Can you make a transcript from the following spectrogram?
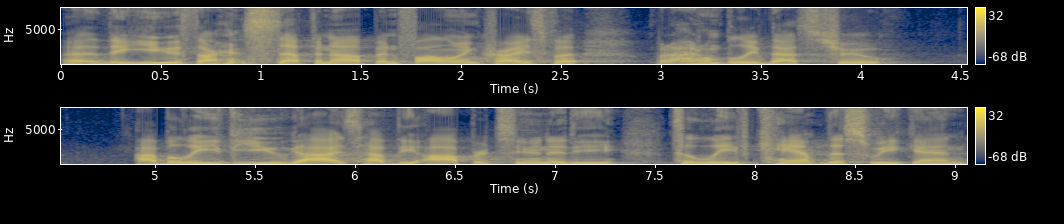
uh, the youth aren't stepping up and following Christ, but, but I don't believe that's true. I believe you guys have the opportunity to leave camp this weekend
